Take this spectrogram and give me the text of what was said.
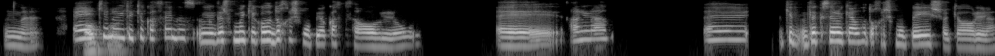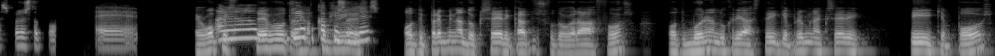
Ναι. Ε, Όπως- και εννοείται και ο καθένας, δηλαδή, ας πούμε, και εγώ δεν το χρησιμοποιώ καθόλου. Ε, αλλά ε, και δεν ξέρω και αν θα το χρησιμοποιήσω κιόλας, πώς να σου το πω. Ε, Εγώ αλλά πιστεύω ότι βλέπω αυτό που κάποιες λες, δουλειές. ότι πρέπει να το ξέρει κάποιος φωτογράφος, ότι μπορεί να του χρειαστεί και πρέπει να ξέρει τι και πώς,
